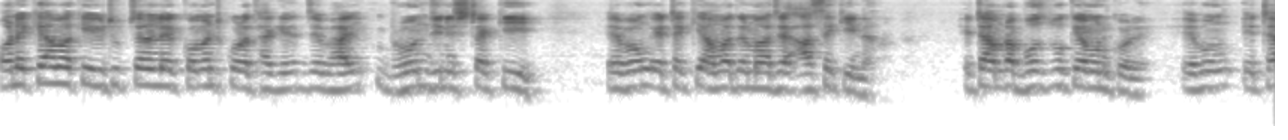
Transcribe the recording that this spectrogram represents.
অনেকে আমাকে ইউটিউব চ্যানেলে কমেন্ট করে থাকে যে, ভাই, ভ্রণ জিনিসটা কি? এবং এটা কি আমাদের মাঝে আছে কি না এটা আমরা বুঝব কেমন করে? এবং এটা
